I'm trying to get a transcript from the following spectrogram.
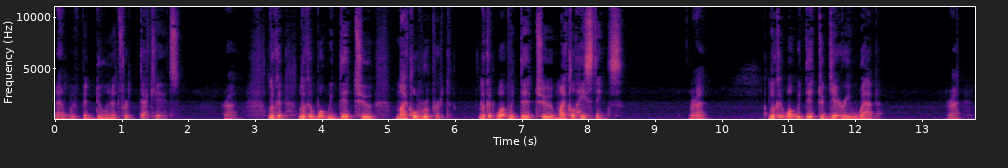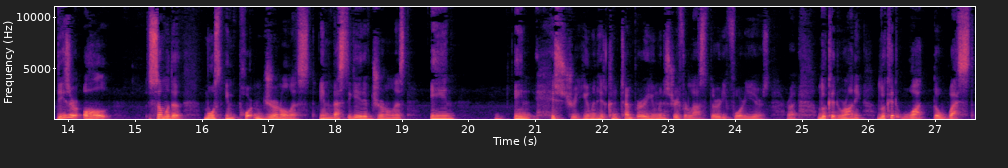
and we've been doing it for decades, right? Look at look at what we did to Michael Ruppert. Look at what we did to Michael Hastings, right? Look at what we did to Gary Webb, right? These are all some of the most important journalists, investigative journalists in in history, human contemporary human history for the last 30, 40 years, right? Look at Ronnie. Look at what the West,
